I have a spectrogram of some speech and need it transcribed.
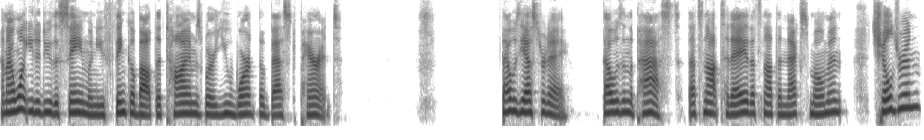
And I want you to do the same when you think about the times where you weren't the best parent. That was yesterday. That was in the past. That's not today. That's not the next moment. Children,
